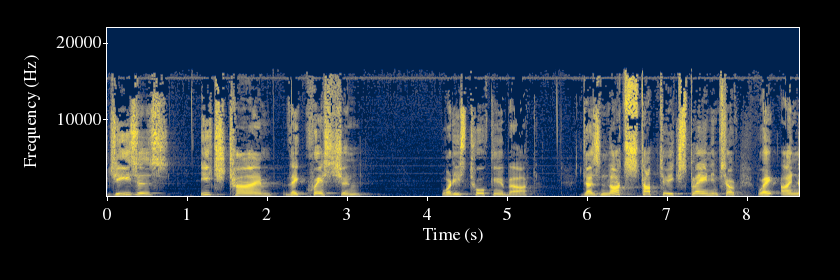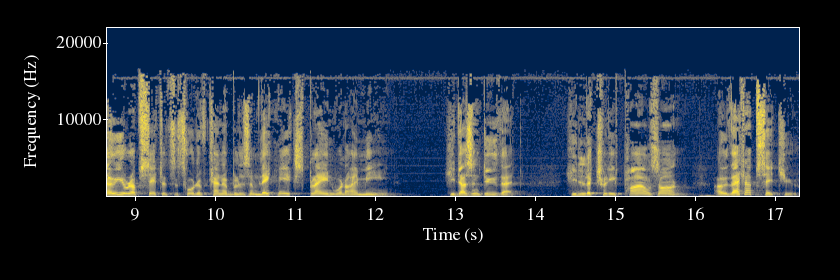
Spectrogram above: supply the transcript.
Jesus, each time they question what he's talking about, does not stop to explain himself. Wait, I know you're upset at the thought of cannibalism. Let me explain what I mean. He doesn't do that. He literally piles on. Oh, that upset you.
